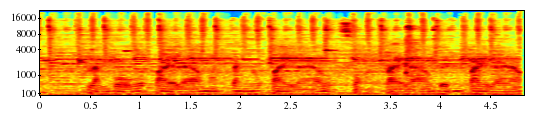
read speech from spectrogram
ลมโบก็ไปแล้วมาแตงก็ไปแล้วฟอร์ดไปแล้วเบนซ์ไปแล้ว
